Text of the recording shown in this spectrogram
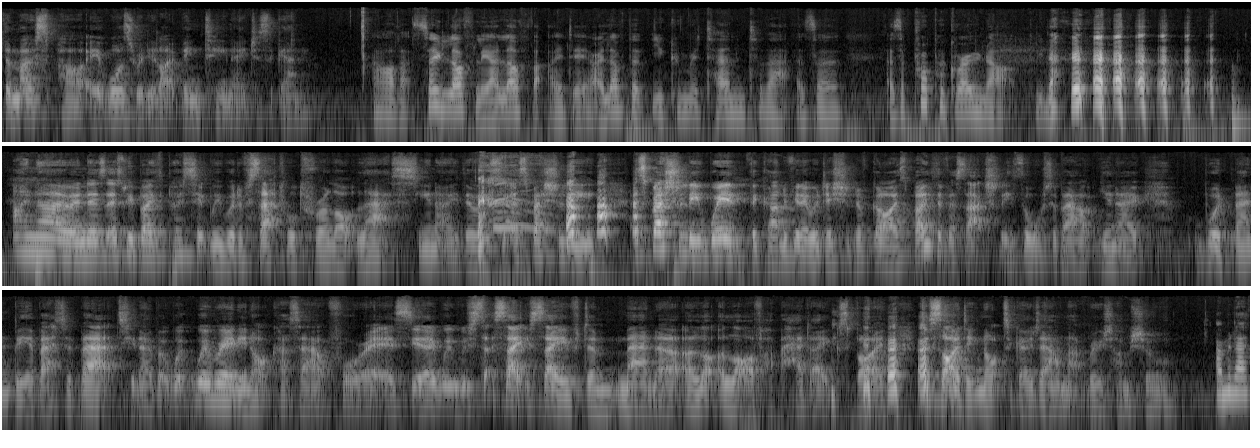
the most part it was really like being teenagers again. Oh that's so lovely. I love that idea. I love that you can return to that as a as a proper grown up you know I know, and as, as we both put it, we would have settled for a lot less. You know, there was especially especially with the kind of you know addition of guys. Both of us actually thought about you know would men be a better bet? You know, but we're really not cut out for it. It's you know we, we've saved men a, a lot a lot of headaches by deciding not to go down that route. I'm sure. I mean, I,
